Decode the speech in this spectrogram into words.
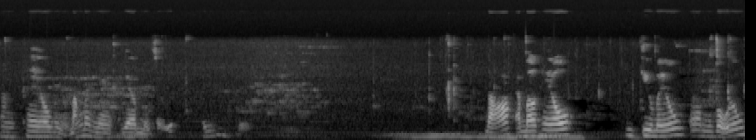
Thằng theo mình bắn mình nè giờ mình xử đó, cảm ơn theo kêu mày luôn, tao làm nhiệm vụ luôn.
